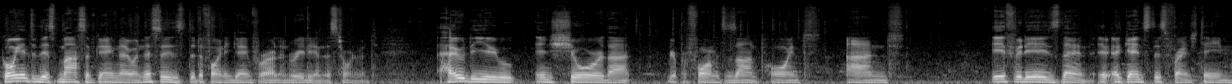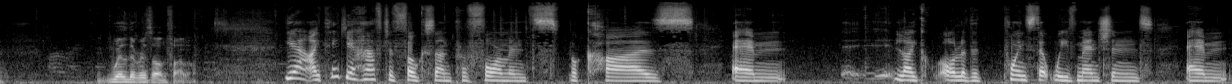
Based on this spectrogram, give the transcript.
Going into this massive game now, and this is the defining game for Ireland really in this tournament. How do you ensure that your performance is on point, and if it is, then against this French team, will the result follow? Yeah, I think you have to focus on performance because, um, like all of the points that we've mentioned, um,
